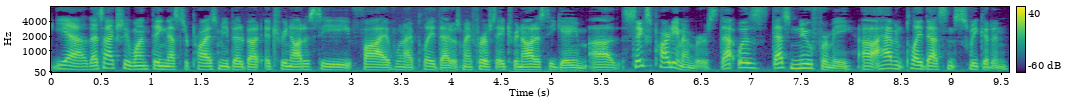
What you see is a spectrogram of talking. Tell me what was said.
Yeah, that's actually one thing that surprised me a bit about Etrian Odyssey 5 when I played that. It was my first Etrian Odyssey game. Uh, six party members. That was that's new for me. Uh, I haven't played that since Suikoden.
